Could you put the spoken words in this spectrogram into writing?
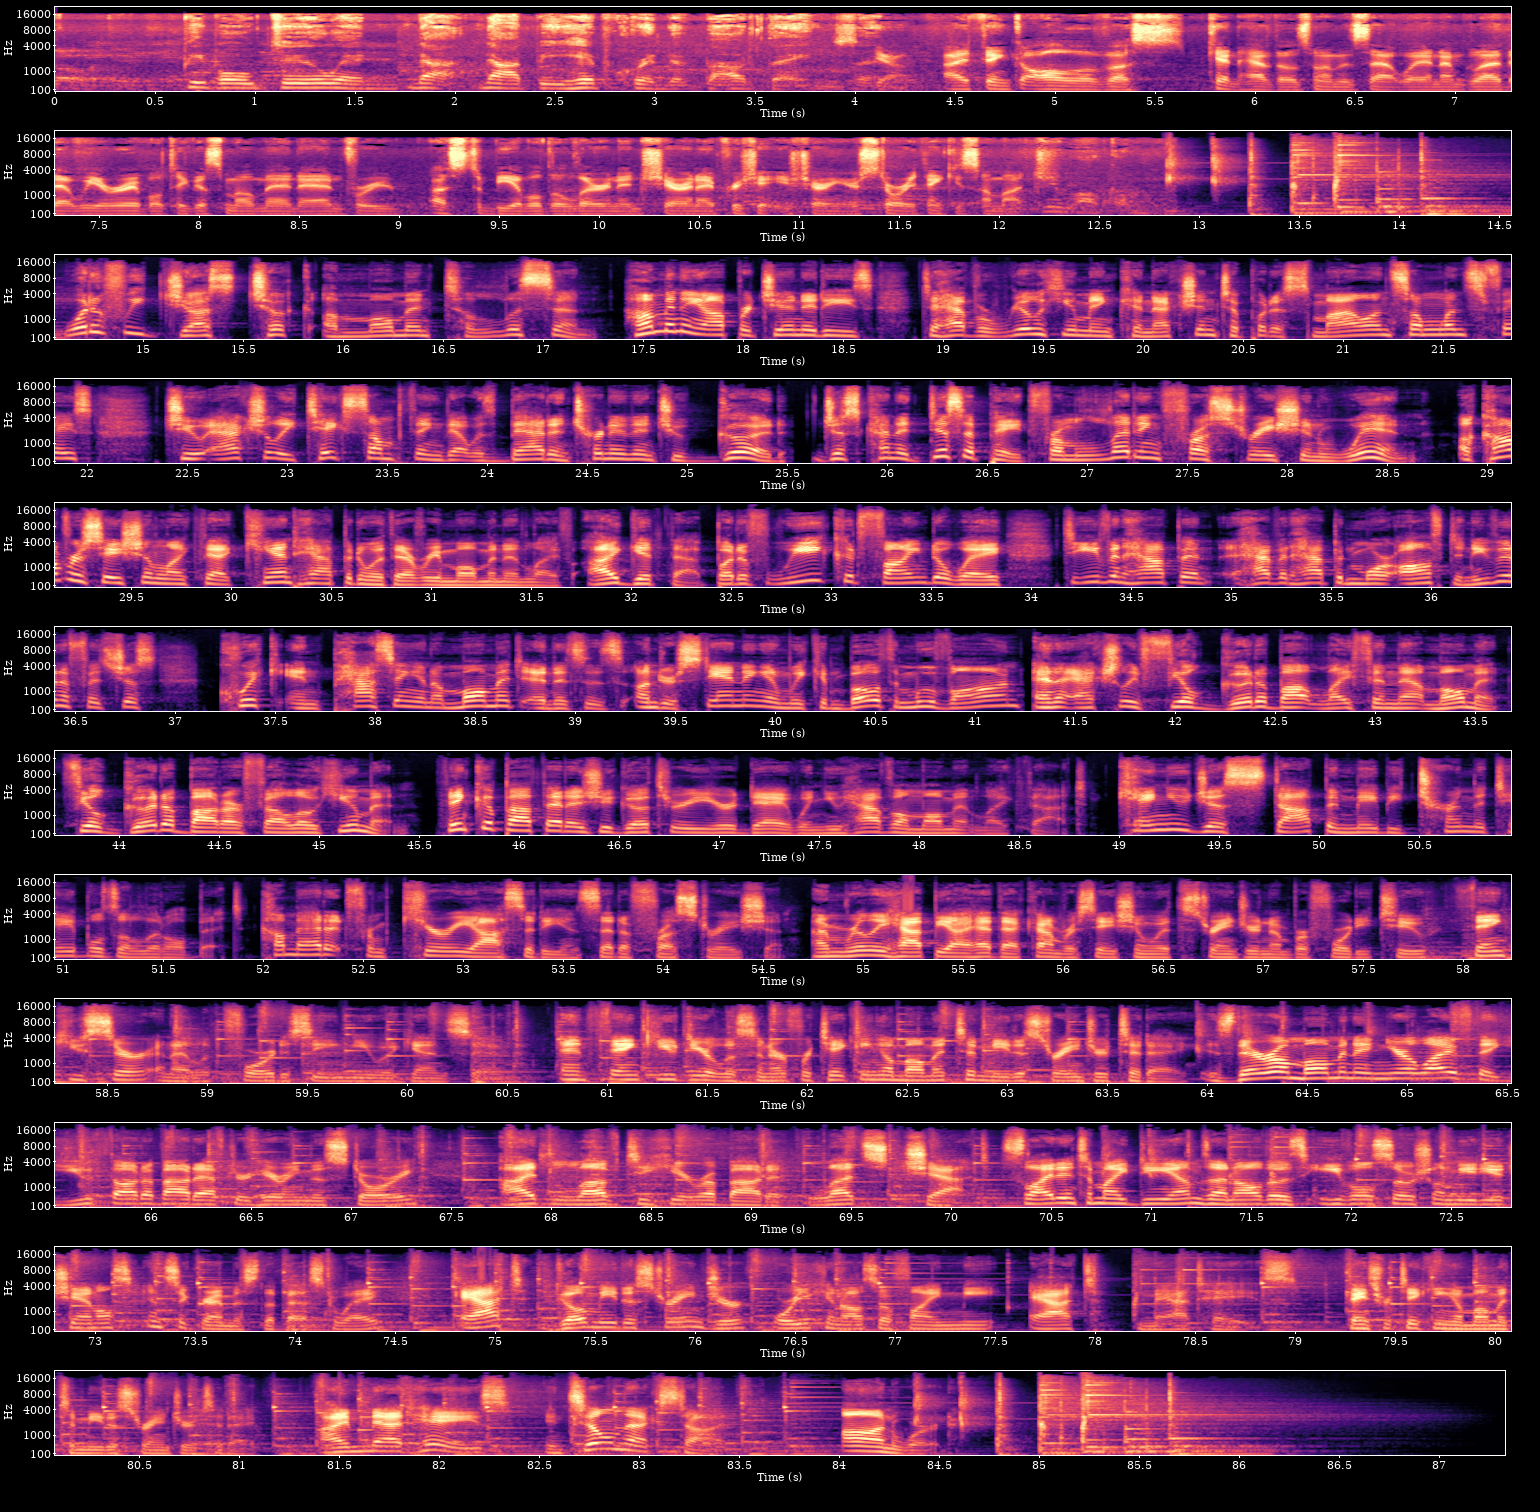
people too and not not be hypocrite about things. And yeah, I think all of us can have those moments that way, and I'm glad that we were able to take this moment and for us to be able to learn and share. And I appreciate you sharing your story. Thank you so much. You're welcome. What if we just took a moment to listen? How many opportunities to have a real human connection, to put a smile on someone's face, to actually take something that was bad and turn it into good, just kind of dissipate from letting frustration win? A conversation like that can't happen with every moment in life. I get that. But if we could find a way to even happen have it happen more often, even if it's just quick and passing in a moment and it's this understanding and we can both move on and actually feel good about life in that moment, feel good about our fellow human. Think about that as you go through your day when you have a moment like that. Can you just stop and maybe turn the tables a little bit? Come at it from curiosity instead of frustration. I'm really happy I had that conversation with stranger number 42. Thank you, sir, and I look forward to seeing you again soon. And thank you, dear listener, for taking a moment to meet a stranger today. Is there a moment in your life that you thought about after hearing this story? I'd love to hear about it. Let's chat. Slide into my DMs on all those evil social media channels. Instagram is the best way. At Go Meet a Stranger, or you can also find me at Matt Haze. Thanks for taking a moment to meet a stranger today. I'm Matt Haze. Until next time, onward.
